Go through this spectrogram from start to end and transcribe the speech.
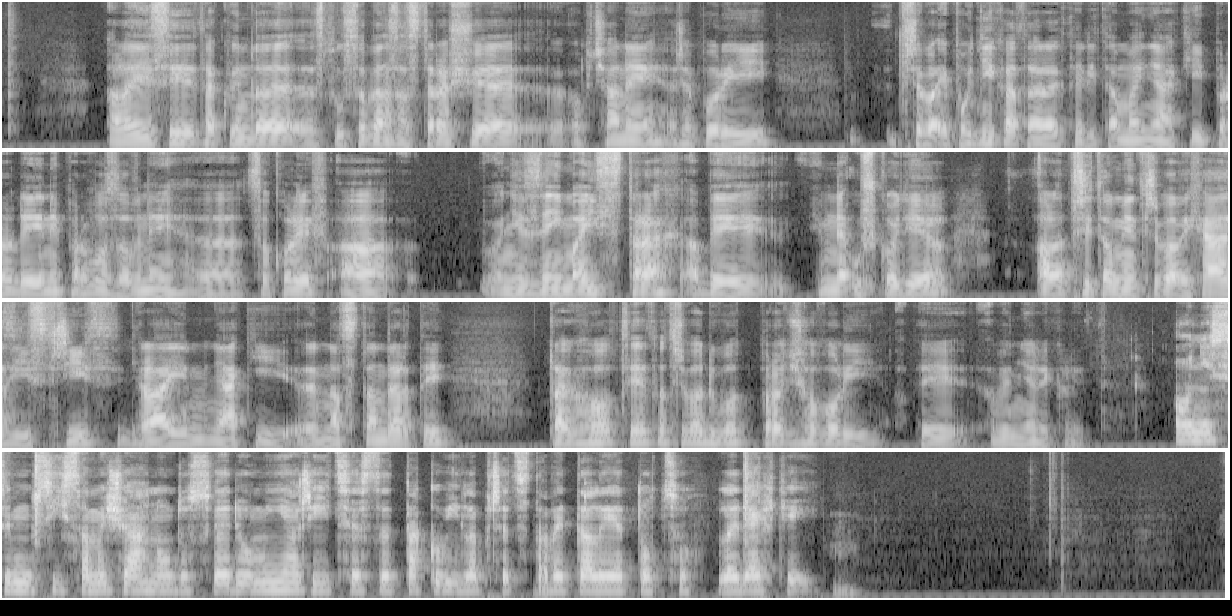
Ale jestli takovýmhle způsobem zastrašuje občany Řeporí, třeba i podnikatele, který tam mají nějaký prodejny, provozovny, eh, cokoliv a oni z něj mají strach, aby jim neuškodil, ale přitom jim třeba vychází stříc, dělá jim nějaký eh, nadstandardy, tak hold je to třeba důvod, proč ho volí, aby, aby měli klid. Oni si musí sami šáhnout do svědomí a říct, jestli takovýhle představitel je to, co lidé chtějí. Hmm.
